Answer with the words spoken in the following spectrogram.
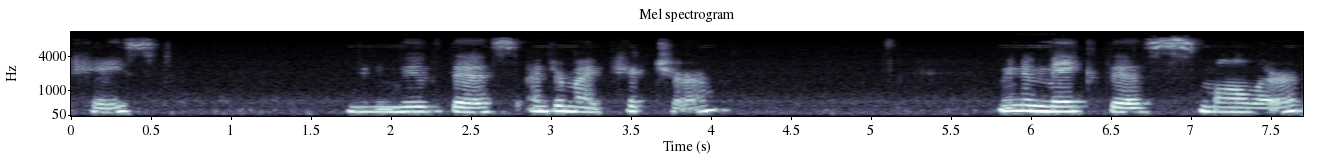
paste. I'm going to move this under my picture. I'm going to make this smaller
